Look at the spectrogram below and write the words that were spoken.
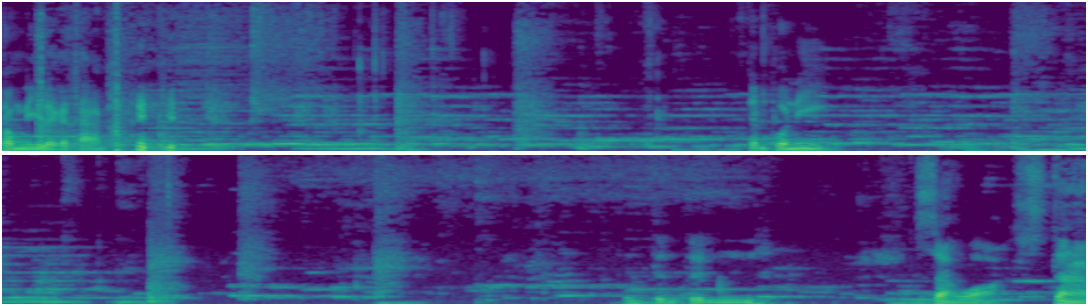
ช่องนี้เลยก็ตาม ต้นโพนี่ตื่นๆสตาร์วอ Wars Star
